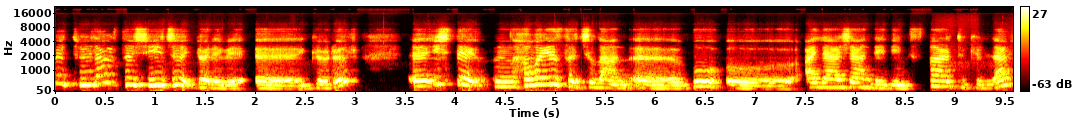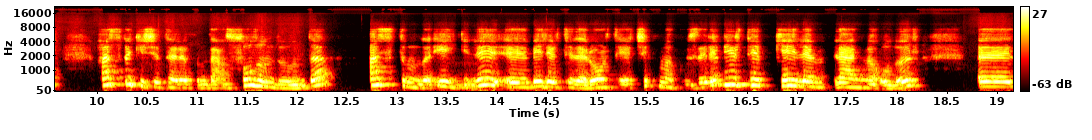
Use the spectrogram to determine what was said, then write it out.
ve tüyler taşıyıcı görevi e, görür. E, işte havaya saçılan e, bu e, alerjen dediğimiz partiküller hasta kişi tarafından solunduğunda astımla ilgili e, belirtiler ortaya çıkmak üzere bir tepkilenme olur. E,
